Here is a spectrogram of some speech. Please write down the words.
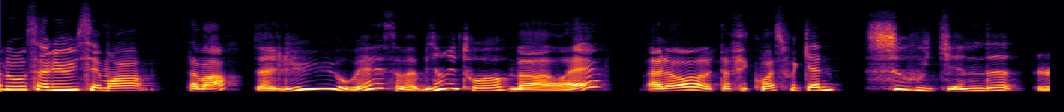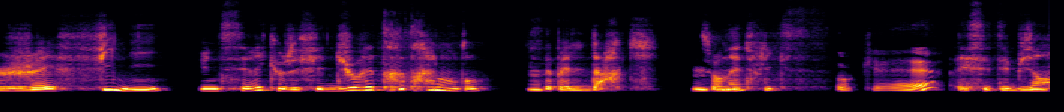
Allô, salut, c'est moi. Ça va? Salut, ouais, ça va bien et toi? Bah ouais. Alors, t'as fait quoi ce week-end? Ce week-end, j'ai fini une série que j'ai fait durer très très longtemps, qui Mhm. s'appelle Dark, sur Mhm. Netflix. Ok. Et c'était bien.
